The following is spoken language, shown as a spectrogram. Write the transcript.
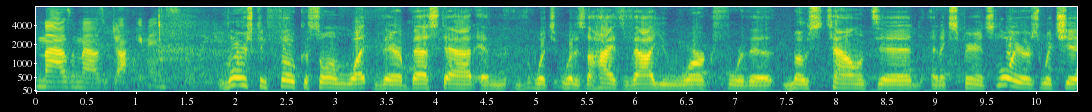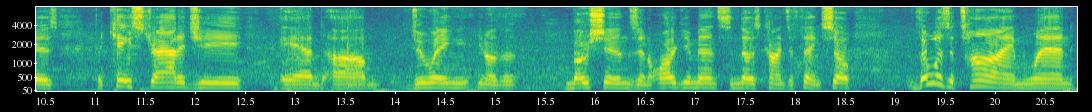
miles and miles of documents. Lawyers can focus on what they're best at and what, what is the highest value work for the most talented and experienced lawyers, which is the case strategy and um, doing, you know, the motions and arguments and those kinds of things. So there was a time when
